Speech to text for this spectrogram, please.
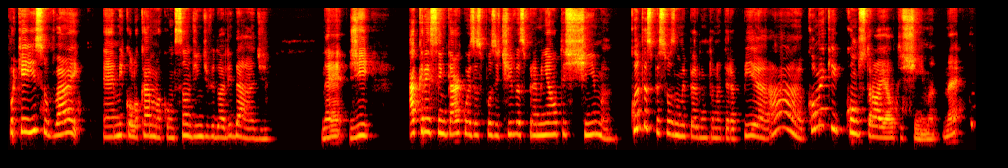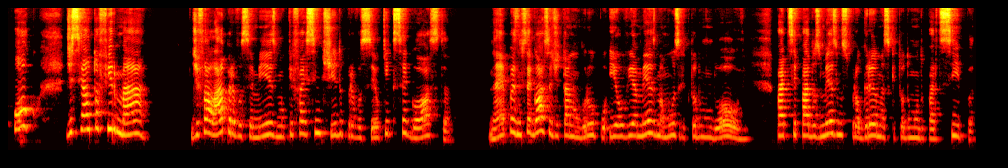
Porque isso vai é, me colocar numa condição de individualidade, né? De acrescentar coisas positivas para minha autoestima, Quantas pessoas não me perguntam na terapia, ah, como é que constrói a autoestima, né? Um pouco de se autoafirmar, de falar para você mesmo o que faz sentido para você, o que, que você gosta, né? Por exemplo, você gosta de estar num grupo e ouvir a mesma música que todo mundo ouve, participar dos mesmos programas que todo mundo participa?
